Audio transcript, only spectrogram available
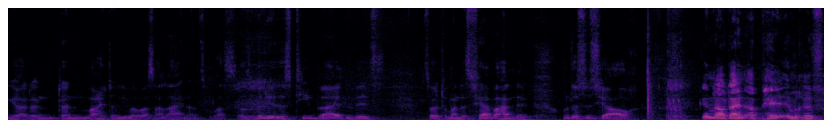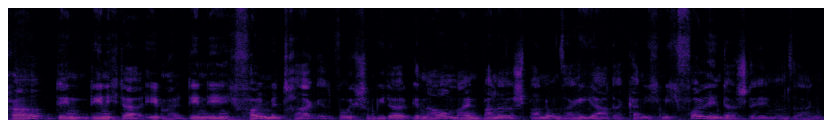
ja, dann, dann mache ich dann lieber was alleine und sowas. Also wenn du das Team behalten willst, sollte man das fair behandeln. Und das ist ja auch. Genau dein Appell im Refrain, den, den ich da eben halt, den, den ich voll mittrage, wo ich schon wieder genau meinen Banner spanne und sage, ja, da kann ich mich voll hinterstellen und sagen,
